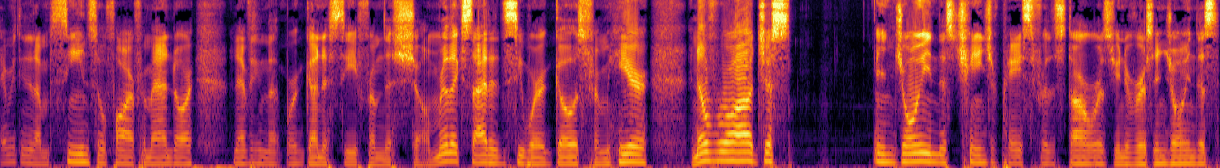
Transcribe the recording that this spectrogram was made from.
everything that I'm seeing so far from Andor and everything that we're gonna see from this show. I'm really excited to see where it goes from here, and overall, just enjoying this change of pace for the Star Wars universe, enjoying this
